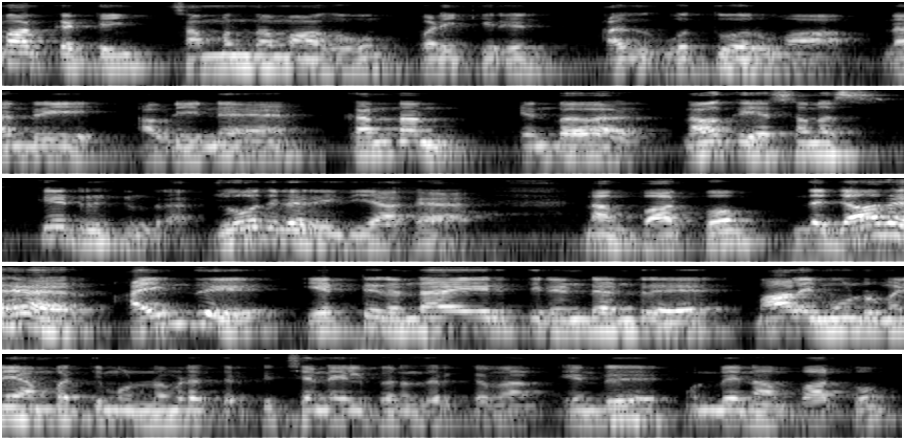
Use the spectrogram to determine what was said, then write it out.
மார்க்கெட்டிங் சம்பந்தமாகவும் படிக்கிறேன். அது ஒத்து வருமா? நன்றி. அப்படின்னு கண்ணன் என்பவர் நமக்கு எஸ்எம்எஸ் கேட்டிருக்கின்றார். ஜோதிட ரீதியாக நாம் பார்ப்போம். இந்த ஜாதகர் ஐந்து எட்டு ரெண்டாயிரத்தி ரெண்டு அன்று மாலை மூன்று மணி ஐம்பத்தி மூணு நிமிடத்திற்கு சென்னையில் பிறந்திருக்கிறான் என்று முன்பே நாம் பார்த்தோம்.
